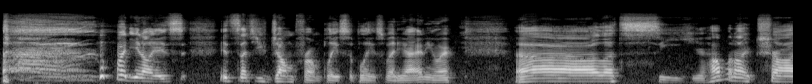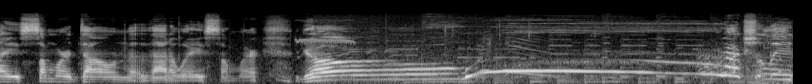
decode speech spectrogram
but, you know, it's it's that you jump from place to place. But, yeah, anyway. Uh, let's see here. How about I try somewhere down that away somewhere? Go! Actually...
